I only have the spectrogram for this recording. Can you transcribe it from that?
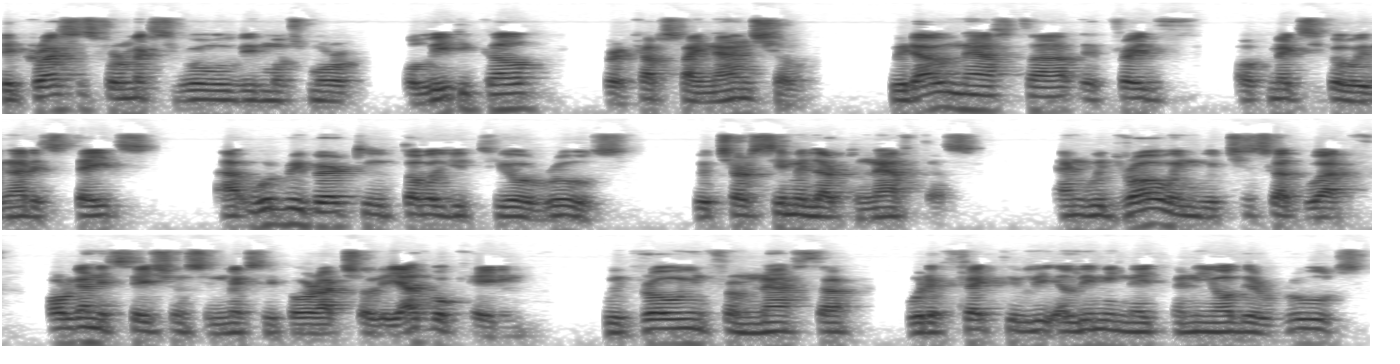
The crisis for Mexico will be much more political, perhaps financial, Without NAFTA, the trade of Mexico with the United States uh, would revert to WTO rules, which are similar to NAFTA's. And withdrawing, which is what organizations in Mexico are actually advocating, withdrawing from NAFTA would effectively eliminate many other rules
